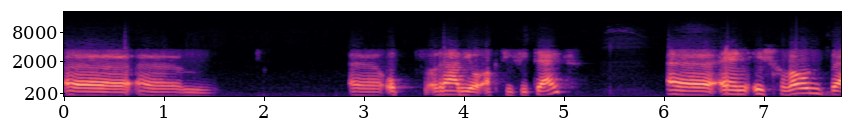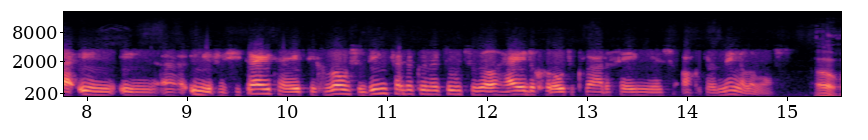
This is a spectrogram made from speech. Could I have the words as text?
eh, ehm, eh, op radioactiviteit. Eh, en is gewoon bij, in, in universiteiten heeft hij gewoon zijn ding verder kunnen doen, terwijl hij de grote kwade genius achter Mengelen was. Oh.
